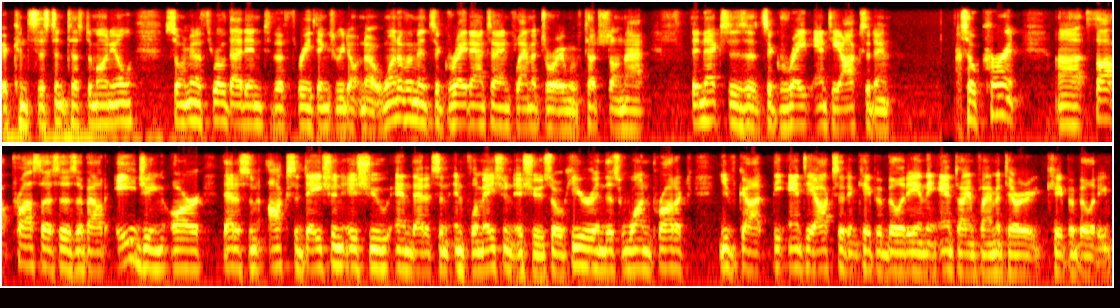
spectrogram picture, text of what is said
a consistent testimonial. So I'm gonna throw that into the three things we don't know. One of them, it's a great anti-inflammatory, and we've touched on that. The next is it's a great antioxidant. So current uh, thought processes about aging are that it's an oxidation issue and that it's an inflammation issue. So here in this one product, you've got the antioxidant capability and the anti-inflammatory capability.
